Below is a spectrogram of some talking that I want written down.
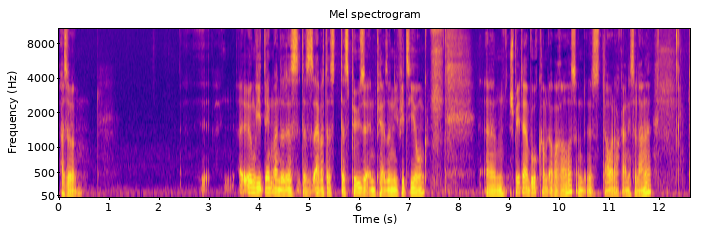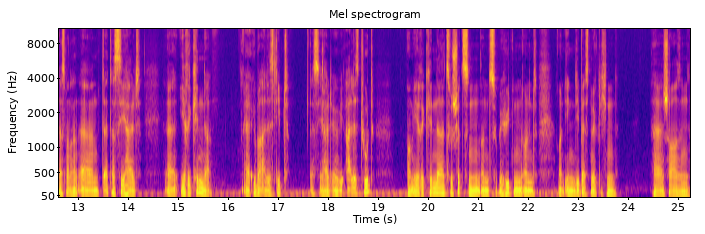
also äh, irgendwie denkt man so, das, das ist einfach das, das Böse in Personifizierung. Ähm, später im Buch kommt aber raus, und es dauert auch gar nicht so lange, dass man, äh, dass sie halt äh, ihre Kinder äh, über alles liebt. Dass sie halt irgendwie alles tut, um ihre Kinder zu schützen und zu behüten und, und ihnen die bestmöglichen äh, Chancen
